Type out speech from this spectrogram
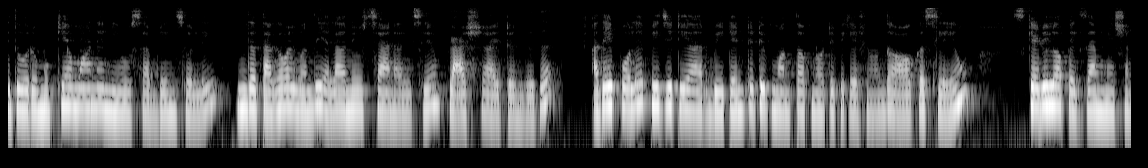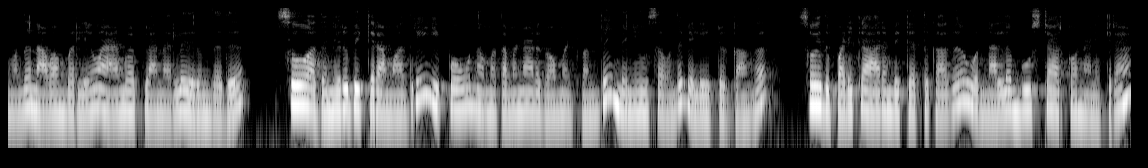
இது ஒரு முக்கியமான நியூஸ் அப்படின்னு சொல்லி இந்த தகவல் வந்து எல்லா நியூஸ் சேனல்ஸ்லேயும் ஃப்ளாஷ் ஆகிட்டு இருந்தது. அதே போல் PGTRB tentative month of notification வந்து ஆகஸ்ட்லேயும் ஸ்கெடியூல் ஆஃப் எக்ஸாமினேஷன் வந்து நவம்பர்லேயும் ஆனுவல் பிளானரில் இருந்தது. ஸோ அதை நிரூபிக்கிற மாதிரி இப்போவும் நம்ம தமிழ்நாடு கவர்மெண்ட் வந்து இந்த நியூஸை வந்து வெளியிட்டிருக்காங்க. ஸோ இது படிக்க ஆரம்பிக்கிறதுக்காக ஒரு நல்ல பூஸ்டாக இருக்கும்னு நினைக்கிறேன்.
